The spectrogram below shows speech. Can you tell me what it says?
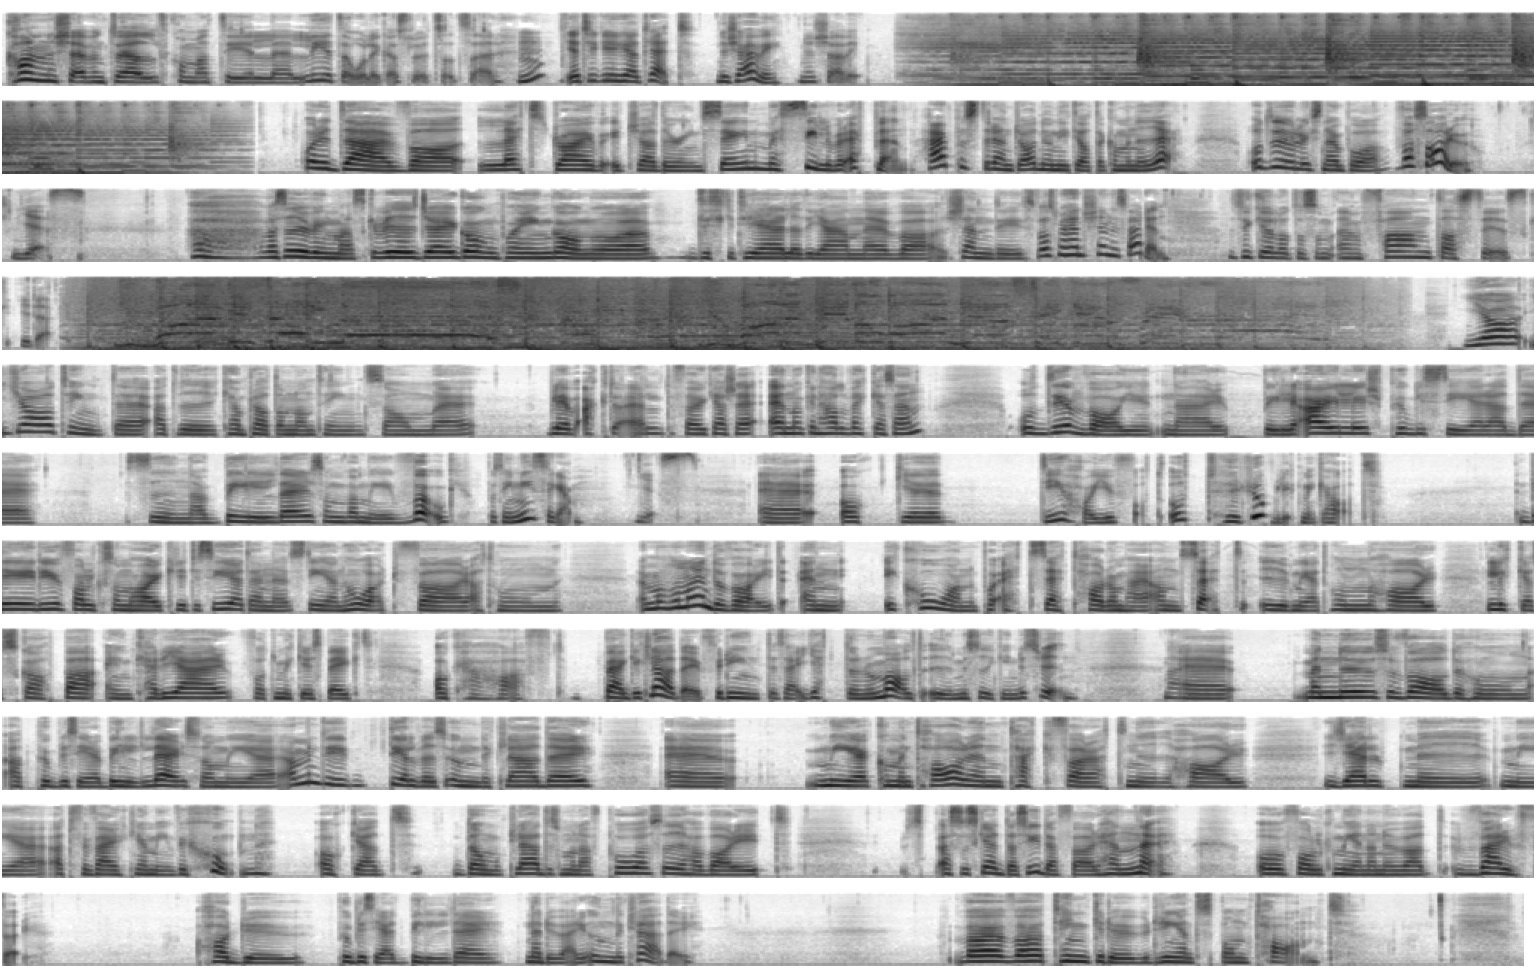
kanske eventuellt komma till eh, lite olika slutsatser. Mm, jag tycker det är helt rätt. Nu kör vi. Nu kör vi. Och det där var Let's Drive Each Other Insane med Silveräpplen här på Studentradion 98,9. Och du lyssnar på Vad sa du? Yes. Ah, vad säger du Vilma, ska vi dra igång på en gång och diskutera lite grann eh, vad, kändis, vad som har hänt i kändisvärlden? Det tycker jag låter som en fantastisk idé. Ja, jag tänkte att vi kan prata om någonting som eh, blev aktuellt för kanske en och en halv vecka sedan. Och det var ju när Billie Eilish publicerade sina bilder som var med i Vogue på sin Instagram. Yes. Eh, och eh, det har ju fått otroligt mycket hat. Det, det är ju folk som har kritiserat henne stenhårt för att hon... Men hon har ändå varit en ikon på ett sätt har de här ansett i och med att hon har lyckats skapa en karriär, fått mycket respekt och har haft baggy-kläder för det är inte så här jättenormalt i musikindustrin. Eh, men nu så valde hon att publicera bilder som är, ja, men det är delvis underkläder eh, med kommentaren tack för att ni har hjälpt mig med att förverkliga min vision. Och att de kläder som hon haft på sig har varit alltså skräddarsydda för henne. Och folk menar nu att varför har du publicerat bilder när du är i underkläder? Vad, vad tänker du rent spontant?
